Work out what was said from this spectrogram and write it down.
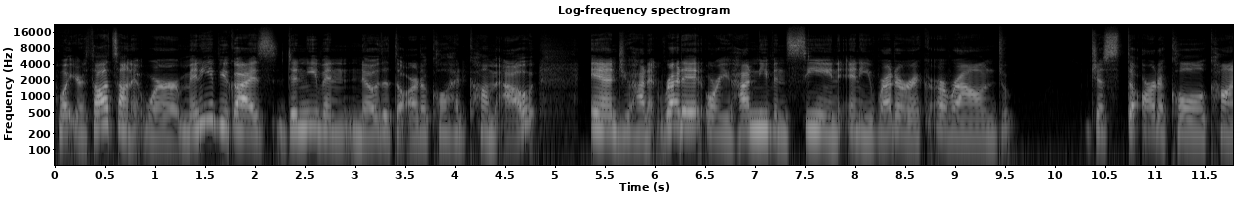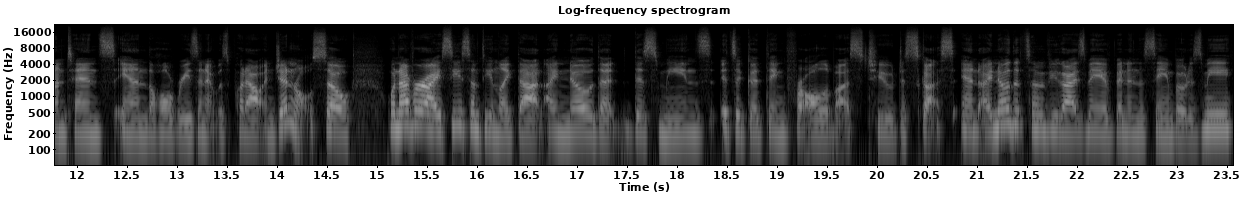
what your thoughts on it were, many of you guys didn't even know that the article had come out and you hadn't read it or you hadn't even seen any rhetoric around just the article contents and the whole reason it was put out in general. So, whenever I see something like that, I know that this means it's a good thing for all of us to discuss. And I know that some of you guys may have been in the same boat as me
